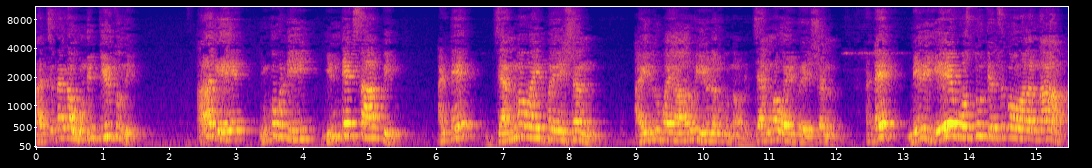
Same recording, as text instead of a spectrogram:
ఖచ్చితంగా ఉండి తీరుతుంది. అలాగే ఇంకొకటి ఇండెక్స్ ఆర్పి అంటే జన్మ వైబ్రేషన్. ఐదు బై ఆరు ఏడు అనుకుందామండి జన్మ వైబ్రేషన్. అంటే మీరు ఏ వస్తువు తెచ్చుకోవాలన్నా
